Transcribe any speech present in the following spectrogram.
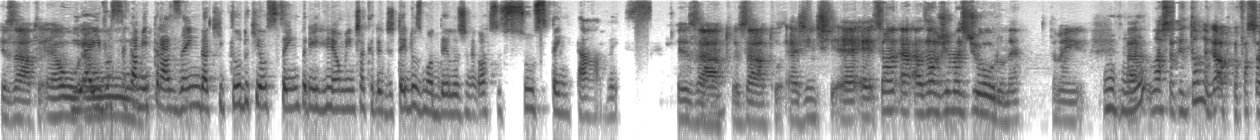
Exato. É o, e é aí você está me trazendo aqui tudo que eu sempre realmente acreditei dos modelos de negócios sustentáveis. Exato, né? exato. A gente é, é, são as algemas de ouro, né? Também. Uhum. Ah, nossa, tem tão legal porque eu faço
